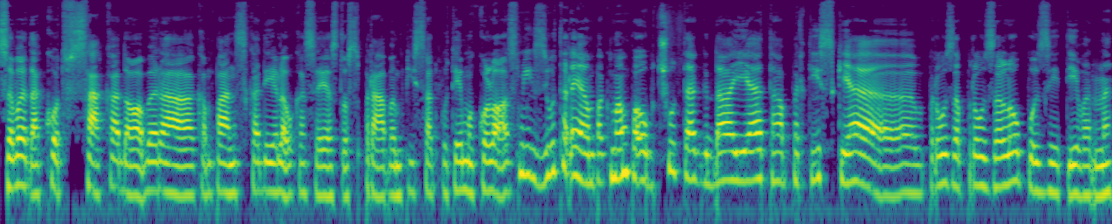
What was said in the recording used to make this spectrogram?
seveda, kot vsaka dobra kampanska delavka, se jaz to spravim pisati potem okolo osmih zjutraj, ampak imam pa občutek, da je ta pritisk je pravzaprav zelo pozitiven. Uh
